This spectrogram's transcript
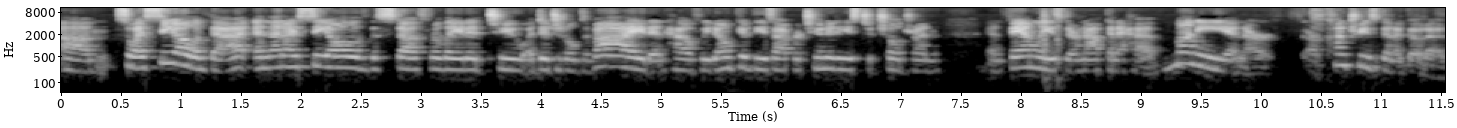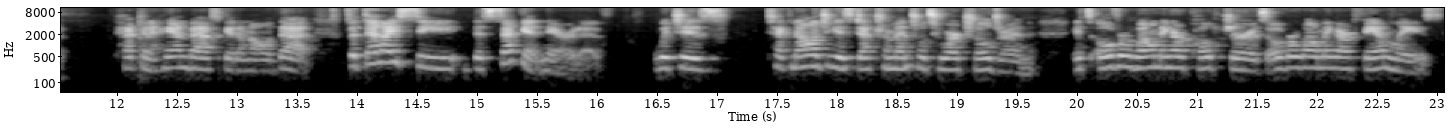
Um, so I see all of that. And then I see all of the stuff related to a digital divide and how if we don't give these opportunities to children and families, they're not going to have money and our, our country's going to go to heck in a handbasket and all of that. But then I see the second narrative, which is technology is detrimental to our children. It's overwhelming our culture. It's overwhelming our families.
